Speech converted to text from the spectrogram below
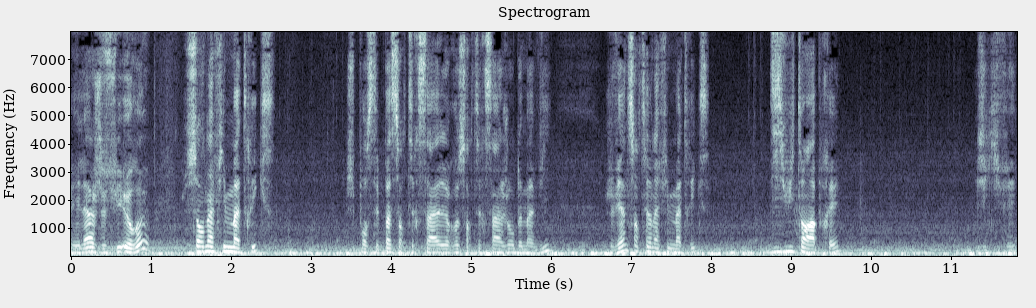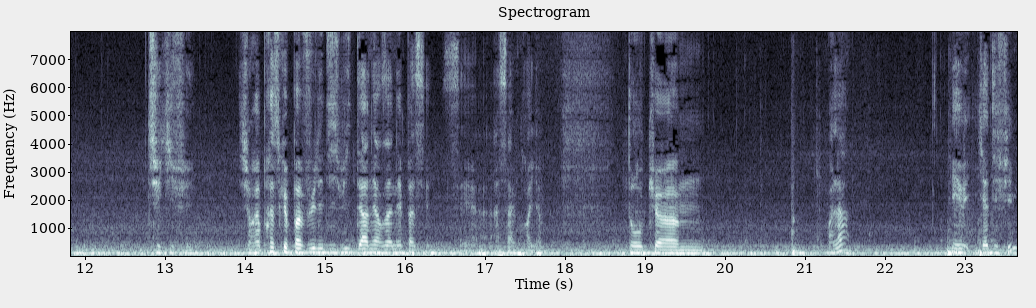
Et là je suis heureux. Je sors d'un film Matrix. Je pensais pas sortir ça, ressortir ça un jour de ma vie. Je viens de sortir d'un film Matrix. 18 ans après, j'ai kiffé. J'ai kiffé. J'aurais presque pas vu les 18 dernières années passer. C'est euh, assez incroyable. Donc, euh, voilà. Et il y a des films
